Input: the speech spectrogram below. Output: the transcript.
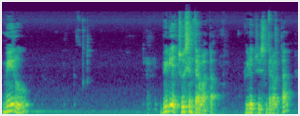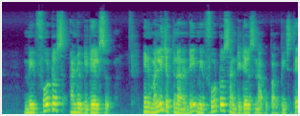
మీరు వీడియో చూసిన తర్వాత వీడియో చూసిన తర్వాత మీ ఫొటోస్ అండ్ డీటెయిల్స్ నేను మళ్ళీ చెప్తున్నానండి మీ ఫొటోస్ అండ్ డీటెయిల్స్ నాకు పంపిస్తే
